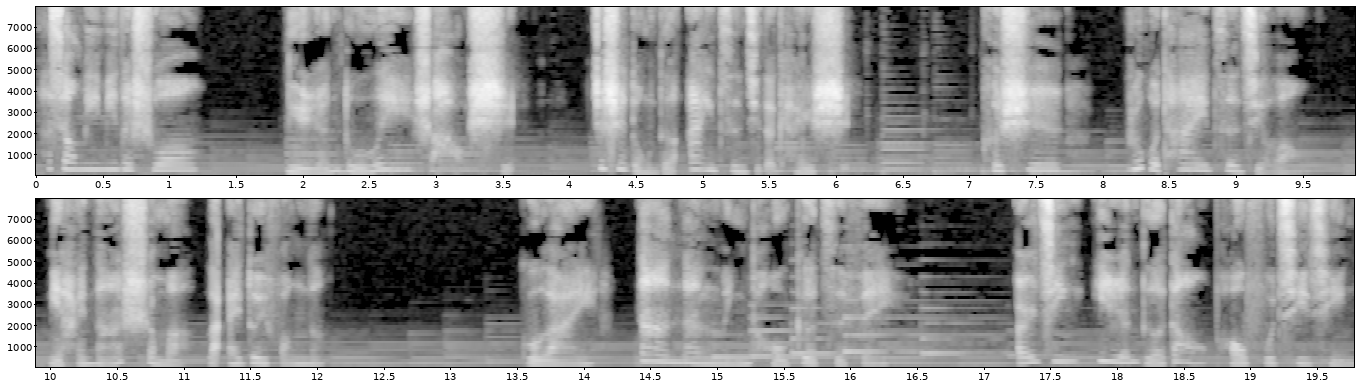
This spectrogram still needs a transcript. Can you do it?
他笑眯眯地说：“女人独立是好事，这是懂得爱自己的开始。可是，如果太爱自己了，你还拿什么来爱对方呢？”古来。大难临头各自飞，而今一人得道抛夫弃情。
